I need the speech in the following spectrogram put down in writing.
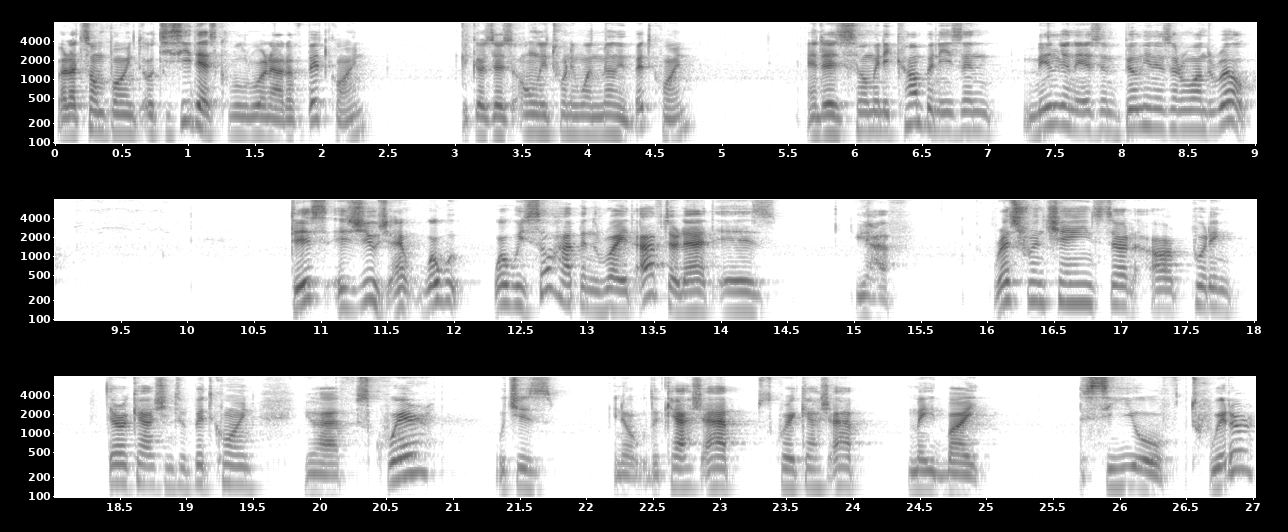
But at some point, OTC desk will run out of Bitcoin because there's only 21 million Bitcoin, and there's so many companies and millionaires and billionaires around the world. This is huge. And what we, what we saw happen right after that is you have restaurant chains that are putting their cash into Bitcoin. You have Square, which is you know the Cash app, Square Cash app made by the CEO of Twitter,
